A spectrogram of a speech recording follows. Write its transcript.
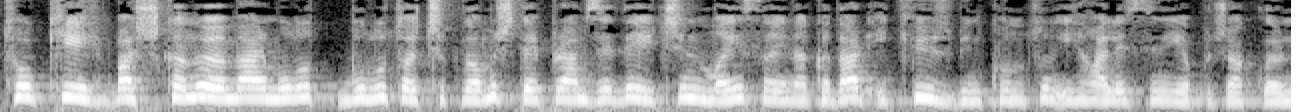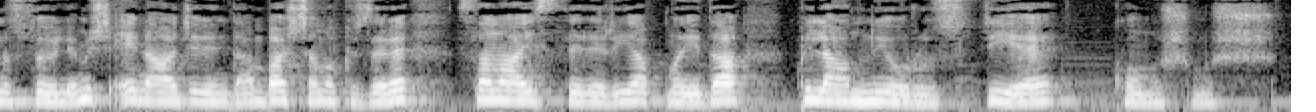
TOKİ Başkanı Ömer Bulut, Bulut açıklamış depremzede için Mayıs ayına kadar 200 bin konutun ihalesini yapacaklarını söylemiş. En acilinden başlamak üzere sanayi siteleri yapmayı da planlıyoruz diye konuşmuş.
